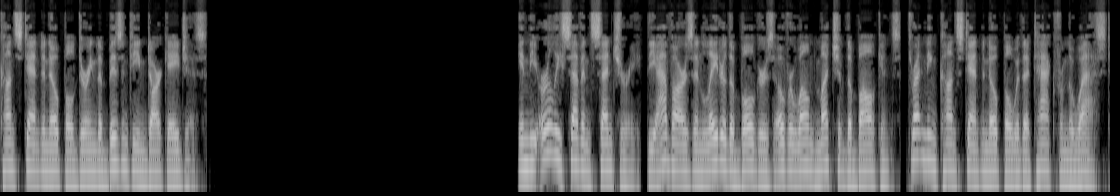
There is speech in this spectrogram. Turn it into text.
Constantinople during the Byzantine Dark Ages. In the early 7th century, the Avars and later the Bulgars overwhelmed much of the Balkans, threatening Constantinople with attack from the west.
